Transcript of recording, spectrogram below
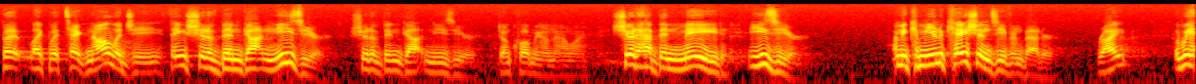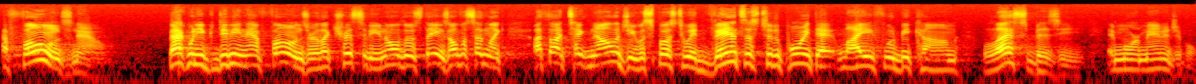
But like with technology, things should have been gotten easier. Should have been gotten easier. Don't quote me on that one. Should have been made easier. I mean, communication's even better, right? We have phones now. Back when you didn't even have phones or electricity and all those things, all of a sudden, like, I thought technology was supposed to advance us to the point that life would become less busy and more manageable.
